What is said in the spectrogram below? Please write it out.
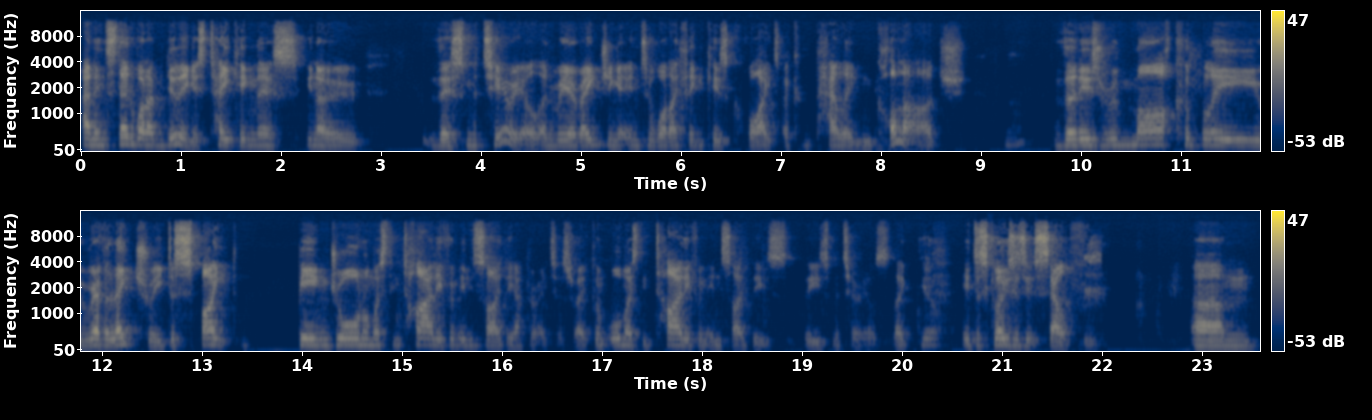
and instead, what I'm doing is taking this, you know, this material and rearranging it into what I think is quite a compelling collage that is remarkably revelatory despite being drawn almost entirely from inside the apparatus, right? From almost entirely from inside these these materials. Like yeah. it discloses itself. Um,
